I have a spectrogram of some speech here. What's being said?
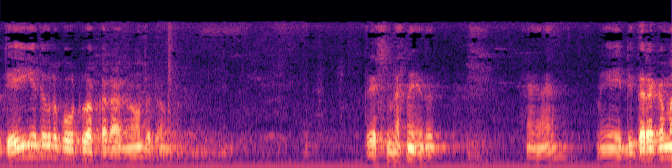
දෙයි එතකොට කෝටුවක් කරාගෙන හොඳටම. තේරුණා නේද? එඩිතරකම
